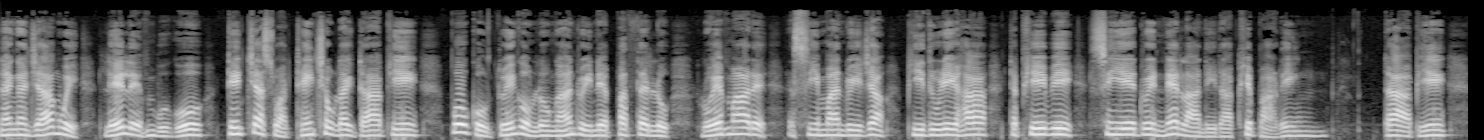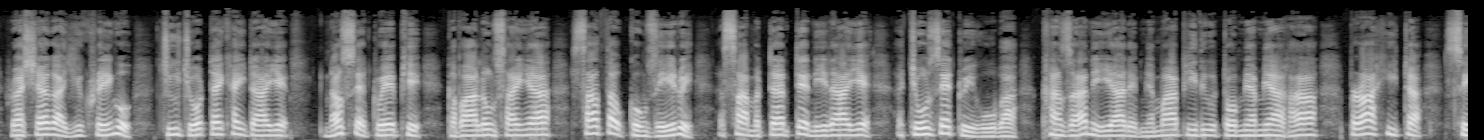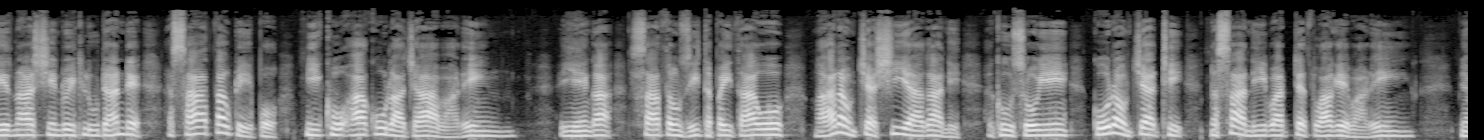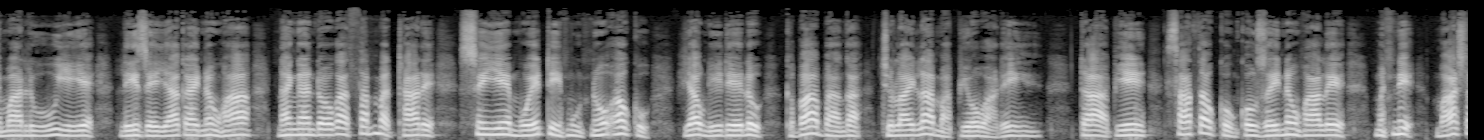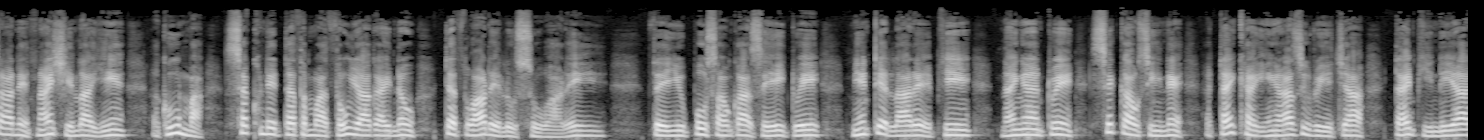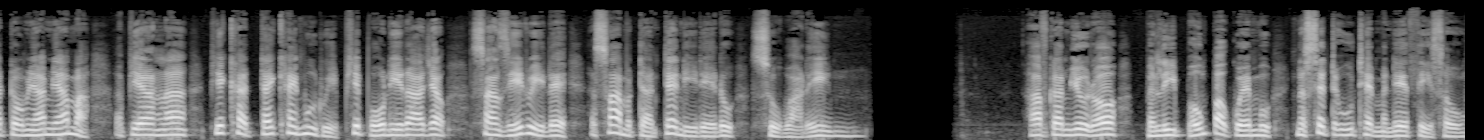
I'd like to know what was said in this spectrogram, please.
နိုင်ငံခြားငွေလဲလှယ်မှုကိုတင်းကျပ်စွာထိန်းချုပ်လိုက်တာအပြင်ပို့ကုန်သွင်းကုန်လုပ်ငန်းတွေနဲ့ပတ်သက်လို့လွဲမှားတဲ့အစီအမံတွေကြောင့်ပြည်သူတွေဟာတဖြည်းဖြည်းဆင်းရဲတွင်းနဲ့လာနေတာဖြစ်ပါတယ်။ဒါဒါအပြင်ရုရှားကယူကရိန်းကိုကျူးကျော်တိုက်ခိုက်တာရဲ့ နောက်ဆက်တွဲဖြစ်ကမ္ဘာလုံးဆိုင်ရာ စားတောက်ကုန်စည်တွေအစမတန်တက်နေတာရဲ့အကျိုးဆက်တွေကိုပါခံစားနေရတဲ့မြန်မာပြည်သူအတော်များများဟာပရာဟိတစေနာရှင်တွေလှူဒန်းတဲ့အစားအသောက်တွေပေါ်မိခိုအားကိုးလာကြရပါတယ်။အရင်ကစားသုံးစီတပိတ်သားကို9000ကျပ်ရှိရာကနေအခုဆိုရင်9000ကျပ်အထိနှစ်ဆနီးပါးတက်သွားခဲ့ပါတယ်။ မြန်မာလူဦးရေရဲ့40ရာခိုင်နှုန်းဟာနိုင်ငံတော်ကသတ်မှတ်ထားတဲ့စည်ရဲမွဲတေမှုနှိုးအောက်ကိုရောက်နေတယ်လို့ကမ္ဘာ့ဘဏ်ကဇူလိုင်လမှာပြောပါတယ်။ဒါအပြင်စားတောက်ကုန်ကုန်စည်နှုန်းဟာလည်းမနှစ်မတ်လနဲ့နှိုင်းယှဉ်လိုက်ရင် အခုမှ18.3ရာခိုင်နှုန်းတက်သွားတယ်လို့ဆိုပါတယ်။တေယူပို့ဆောင်ကစရိတ်တွေမြင့်တက်လာတဲ့အပြင်နိုင်ငံတွင်းစစ်ကောင်စီနဲ့အတိုက်ခိုက်အင်အားစုတွေကြား တိုင်းပြည်နေရာတော်များများမှာအပြန်အလှန်ပြစ်ခတ်တိုက်ခိုက်မှုတွေဖြစ်ပေါ်နေတာကြောင့်စံစည်းတွေလည်းအဆမတန်တက်နေတယ်လို့ဆိုပါတယ်။အာဖဂန်မြို့တော်ဗလီဘုံပောက်ကွဲမှု22ဦးထက်မနည်းသေဆုံး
